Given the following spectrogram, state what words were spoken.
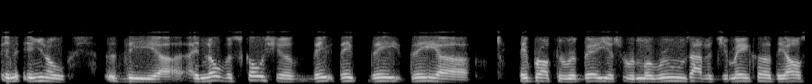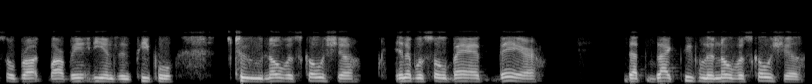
and, and, you know the uh, in Nova Scotia, they they they they uh, they brought the rebellious Maroons out of Jamaica. They also brought Barbadians and people to Nova Scotia, and it was so bad there that black people in Nova Scotia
